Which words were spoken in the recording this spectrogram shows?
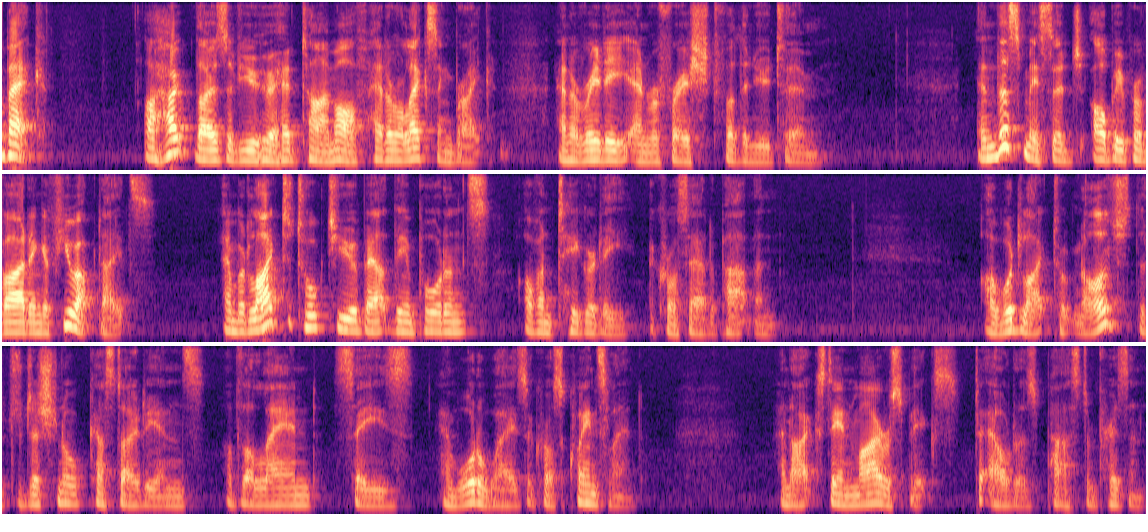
back. I hope those of you who had time off had a relaxing break and are ready and refreshed for the new term. In this message, I'll be providing a few updates and would like to talk to you about the importance of integrity across our department. I would like to acknowledge the traditional custodians of the land, seas and waterways across Queensland, and I extend my respects to elders past and present.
